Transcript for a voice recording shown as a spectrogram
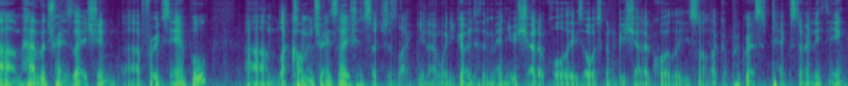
um, have a translation, uh, for example, um, like common translations, such as like, you know, when you go into the menu, shadow quality is always going to be shadow quality. It's not like a progressive text or anything,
